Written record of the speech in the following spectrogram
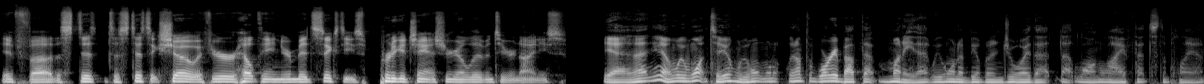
if uh, the st- statistics show if you're healthy in your mid 60s, pretty good chance you're going to live into your 90s. Yeah, and that, you know we want to. We won't. We don't have to worry about that money. That we want to be able to enjoy that that long life. That's the plan.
